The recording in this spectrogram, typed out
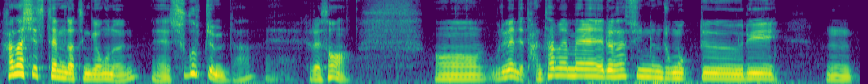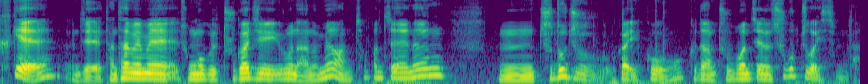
하나 시스템 같은 경우는 예, 수급주입니다. 예, 그래서 어, 우리가 이제 단타 매매를 할 수 있는 종목들이 음, 크게 이제 단타 매매 종목을 두 가지로 나누면 첫 번째는 음, 주도주가 있고 그 다음 두 번째는 수급주가 있습니다.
